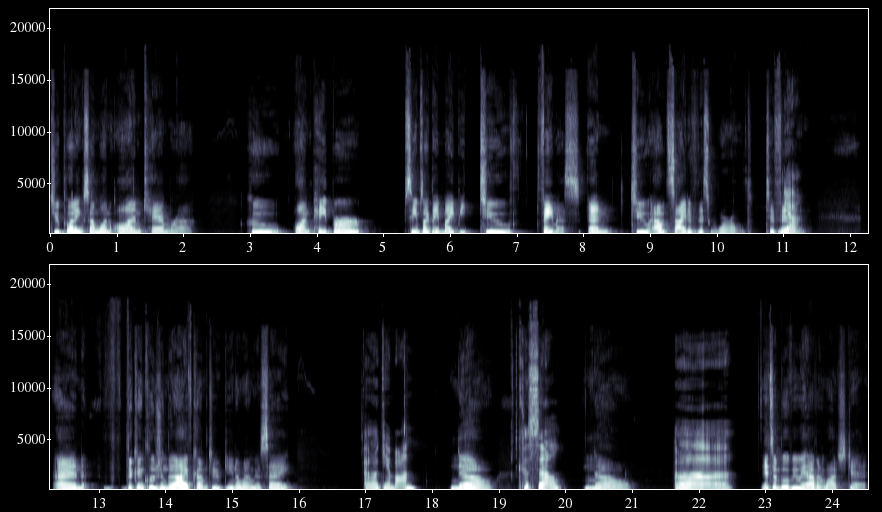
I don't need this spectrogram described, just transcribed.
to putting someone on camera who, on paper, seems like they might be too famous and too outside of this world to fit Yeah. in. And the conclusion that I've come to, do you know what I'm going to say? Uh, Gambon, No, Cassel. no. Uh, It's a movie we haven't watched yet.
